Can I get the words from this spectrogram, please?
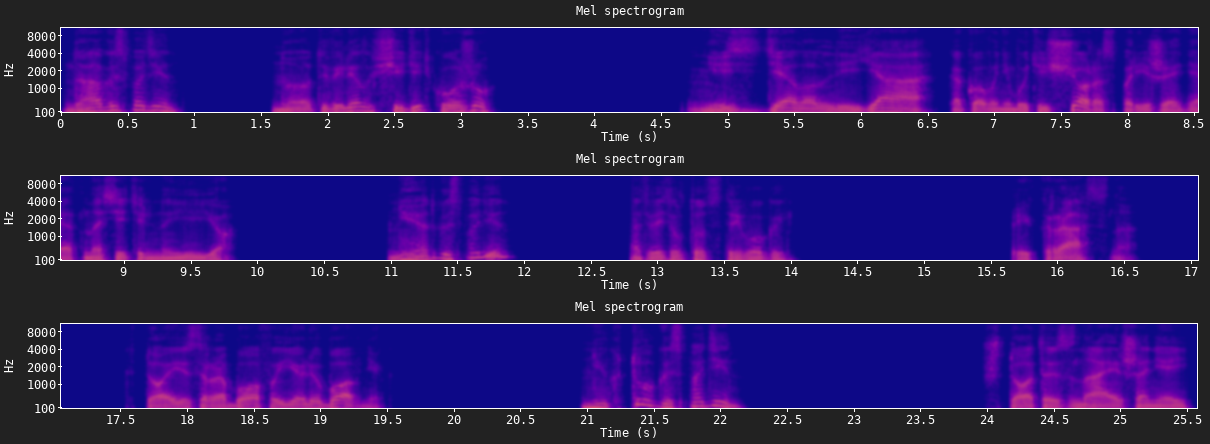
«Да, господин, но ты велел щадить кожу». «Не сделал ли я какого-нибудь еще распоряжения относительно ее?» «Нет, господин», — ответил тот с тревогой. Прекрасно. Кто из рабов ее любовник? Никто, господин. Что ты знаешь о ней?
